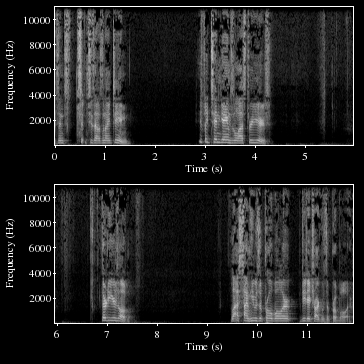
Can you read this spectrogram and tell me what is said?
since 2019. He's played 10 games in the last three years. 30 years old. Last time he was a Pro Bowler, DJ Chark was a Pro Bowler.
